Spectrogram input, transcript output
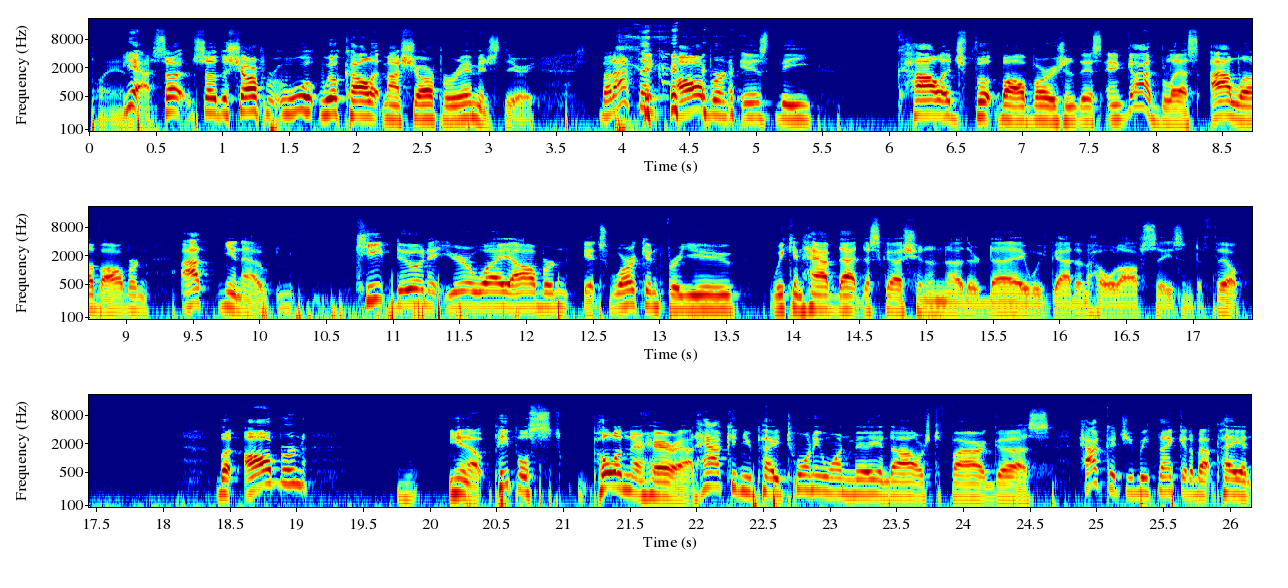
plan. Yeah, so so the sharper we'll, we'll call it my sharper image theory. But I think Auburn is the college football version of this and God bless, I love Auburn. I you know, keep doing it your way Auburn. It's working for you. We can have that discussion another day. We've got a whole off season to fill. But Auburn, you know, people pulling their hair out. How can you pay $21 million to fire Gus? How could you be thinking about paying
